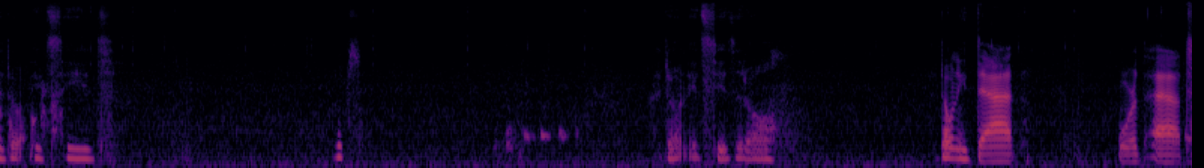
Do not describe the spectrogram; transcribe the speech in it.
I don't need seeds. Oops. I don't need seeds at all. Don't need that. Or that.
